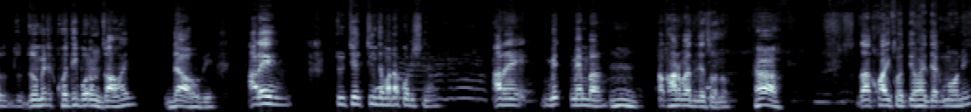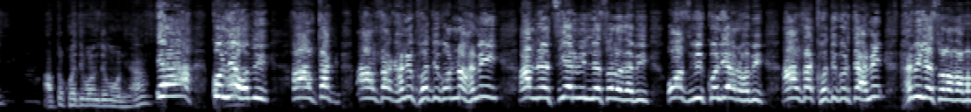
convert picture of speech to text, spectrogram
তোর জমির ক্ষতিপূরণ যা হয় দেওয়া হবে। আরে তুই চিন্তা ভাবনা করিস না। আরে মেম্বার হুম। ঘর বাদলে চলো। হ্যাঁ। যা ক্ষয়ক্ষতি হয় দেখ মোহনি আর তো ক্ষতিপূরণ দেবো হ্যাঁ? করলে হবি। আলতা আলতা খালি ক্ষতি কর না আমি আর চেয়ার মিললে চলে যাবি অজবি কলি আর হবি আলতা ক্ষতি করতে আমি হামিলে চলে যাব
